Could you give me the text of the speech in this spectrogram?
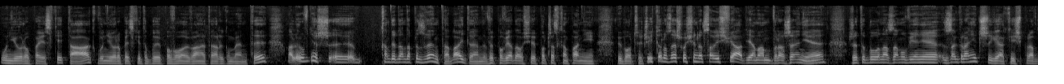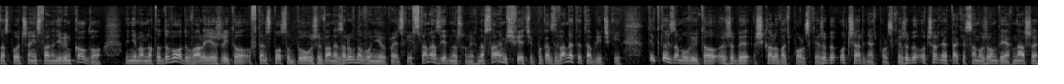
Unii Europejskiej, tak, w Unii Europejskiej to były powoływane te argumenty, ale również kandydat na prezydenta Biden wypowiadał się podczas kampanii wyborczej, czyli to rozeszło się na cały świat. Ja mam wrażenie, że to było na zamówienie zagranicznych jakichś, prawda, społeczeństwa, no nie wiem kogo, nie mam na to dowodów, ale jeżeli to w ten sposób było używane zarówno w Unii Europejskiej, w Stanach Zjednoczonych, na całym świecie, pokazywane te tabliczki, to ktoś zamówił to, żeby szkalować Polskę, żeby oczerniać Polskę, żeby oczerniać takie samorządy jak nasze,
